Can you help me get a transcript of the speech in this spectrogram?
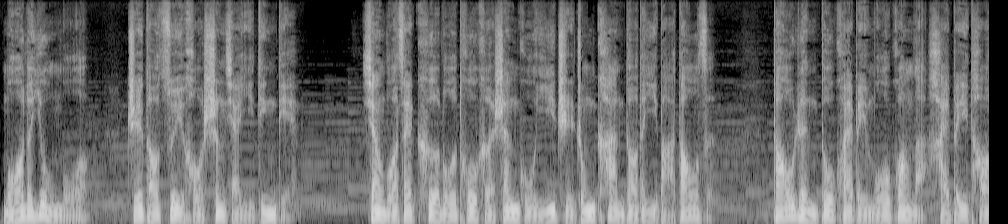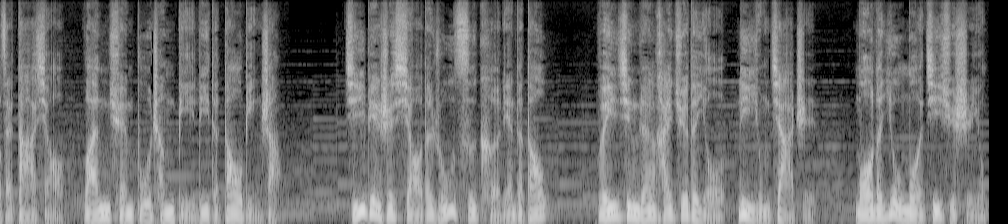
磨了又磨，直到最后剩下一丁点。像我在克罗托克山谷遗址中看到的一把刀子。刀刃都快被磨光了，还被套在大小完全不成比例的刀柄上。即便是小的如此可怜的刀，维京人还觉得有利用价值，磨了又磨继续使用。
